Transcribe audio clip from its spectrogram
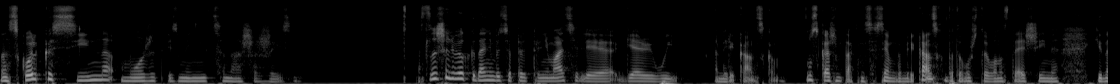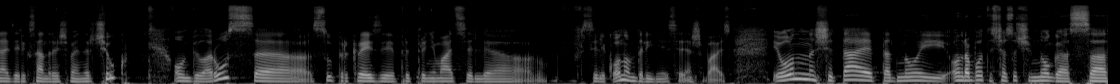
насколько сильно может измениться наша жизнь. Слышали вы когда-нибудь о предпринимателе Гэри Уи? Американском. Ну, скажем так, не совсем американском, потому что его настоящее имя Геннадий Александрович Вайнерчук. Он белорус, э, супер крейзи предприниматель э, в Силиконовом долине, если я не ошибаюсь. И он считает одной... Он работает сейчас очень много со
